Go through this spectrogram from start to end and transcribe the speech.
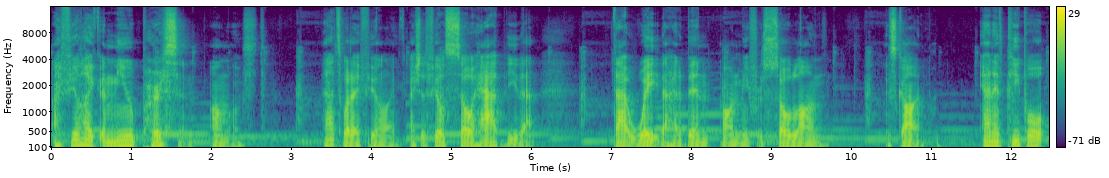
I feel like a new person almost. That's what I feel like. I just feel so happy that that weight that had been on me for so long is gone. And if people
